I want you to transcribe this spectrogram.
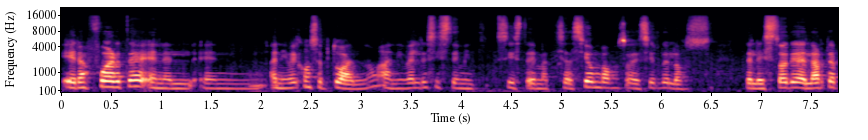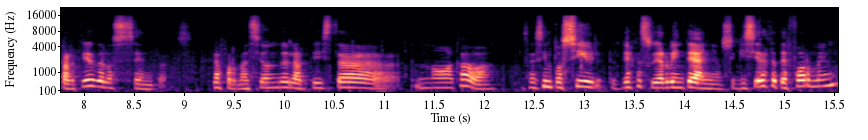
era fuerte en el, a nivel conceptual, ¿no? a nivel de sistematización, vamos a decir, de, los, de la historia del arte a partir de los 60. La formación del artista no acaba. O sea, es imposible, tendrías que estudiar 20 años. Si quisieras que te formen,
